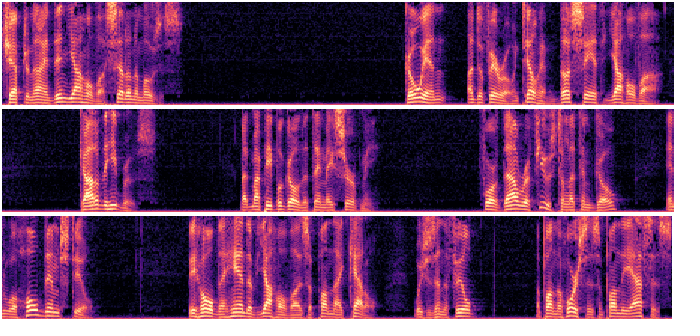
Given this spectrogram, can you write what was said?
Chapter 9 Then Jehovah said unto Moses, Go in unto Pharaoh and tell him, Thus saith Jehovah, God of the Hebrews, Let my people go that they may serve me. For if thou refuse to let them go, and will hold them still, behold, the hand of Jehovah is upon thy cattle, which is in the field, upon the horses, upon the asses,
